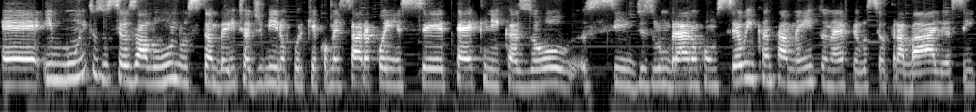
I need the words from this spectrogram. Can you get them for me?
É, e muitos dos seus alunos também te admiram porque começaram a conhecer técnicas ou se deslumbraram com o seu encantamento, né, pelo seu trabalho, assim.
